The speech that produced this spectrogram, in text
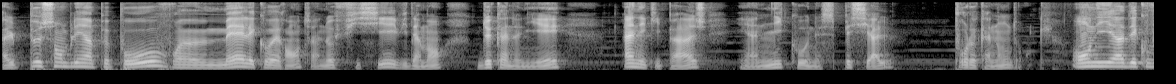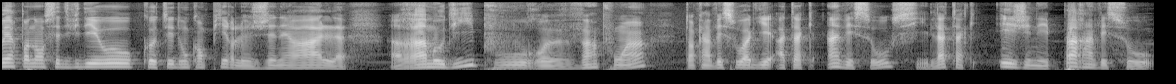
elle peut sembler un peu pauvre, mais elle est cohérente. Un officier, évidemment, deux canonniers, un équipage et un icône spécial pour le canon donc. On y a découvert pendant cette vidéo, côté donc Empire, le général Ramodi pour 20 points. Tant qu'un vaisseau allié attaque un vaisseau, si l'attaque est gênée par un vaisseau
